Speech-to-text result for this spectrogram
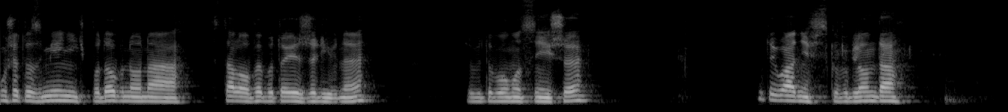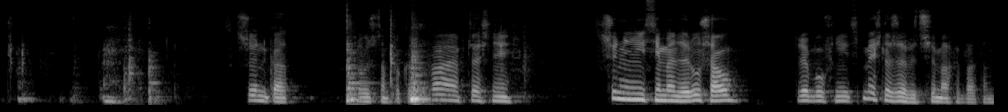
Muszę to zmienić podobno na stalowe, bo to jest żeliwne, żeby to było mocniejsze. Tutaj ładnie wszystko wygląda. Skrzynka, to już tam pokazywałem wcześniej. Skrzyni nic nie będę ruszał, trybów nic. Myślę, że wytrzyma chyba tam.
